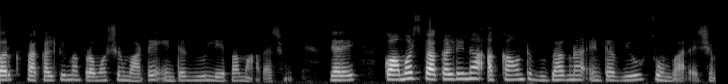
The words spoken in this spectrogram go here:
વર્ક ફેકલ્ટીમાં પ્રમોશન માટે ઇન્ટરવ્યૂ લેવામાં આવ્યા છે. જ્યારે કોમર્સ ફેકલ્ટીના અકાઉન્ટ વિભાગના ઇન્ટરવ્યૂ સોમવારે છે.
